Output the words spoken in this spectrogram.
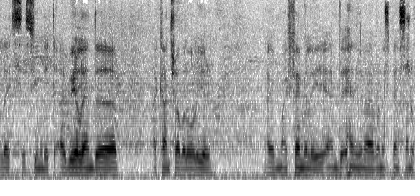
let's assume that I will, and uh, I can't travel all year. I have my family, and, and you know I want to spend some sure.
